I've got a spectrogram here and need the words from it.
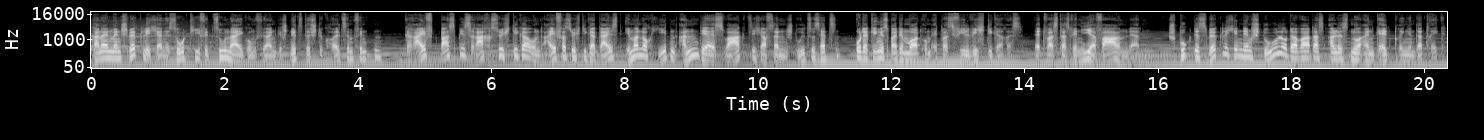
Kann ein Mensch wirklich eine so tiefe Zuneigung für ein geschnitztes Stück Holz empfinden? Greift Busbys rachsüchtiger und eifersüchtiger Geist immer noch jeden an, der es wagt, sich auf seinen Stuhl zu setzen? Oder ging es bei dem Mord um etwas viel Wichtigeres? Etwas, das wir nie erfahren werden? Spukt es wirklich in dem Stuhl oder war das alles nur ein geldbringender Trick?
